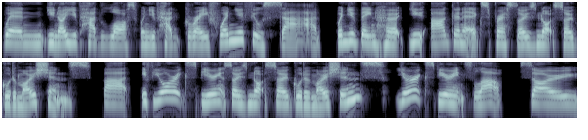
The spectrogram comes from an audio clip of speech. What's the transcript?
when, you know, you've had loss, when you've had grief, when you feel sad, when you've been hurt, you are going to express those not so good emotions. But if you're experience those not so good emotions, you're experience love. So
